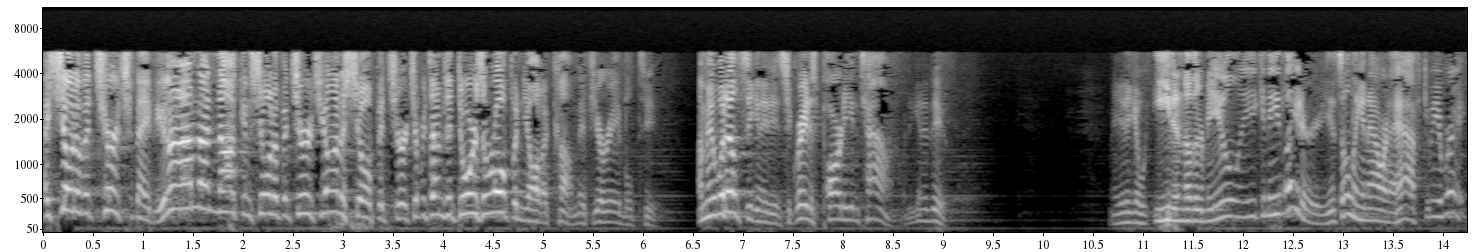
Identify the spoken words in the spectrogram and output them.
I showed up at church maybe. You know, I'm not knocking showing up at church. You ought to show up at church. Every time the doors are open, you ought to come if you're able to. I mean, what else are you going to do? It's the greatest party in town. What are you going to do? Are you going to go eat another meal? You can eat later. It's only an hour and a half. Give me a break.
